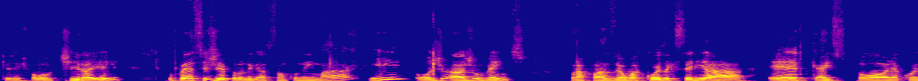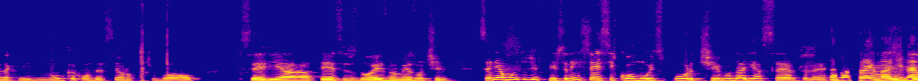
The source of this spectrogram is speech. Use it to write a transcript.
Que a gente falou, tira ele. O PSG pela ligação com o Neymar e a Juventus para fazer uma coisa que seria épica, história, coisa que nunca aconteceu no futebol, seria ter esses dois no mesmo time. Seria muito difícil, nem sei se como esportivo daria certo, né? Dá para imaginar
